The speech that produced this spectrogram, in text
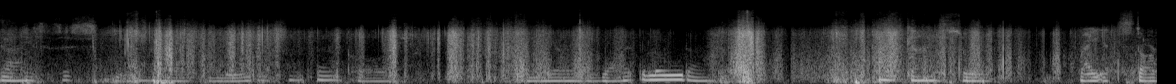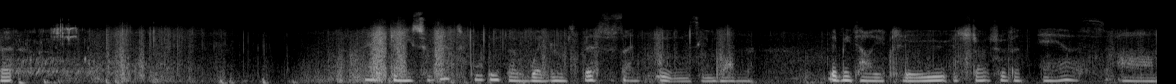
Guys, is this game like load or something? Because I really it to load and Right guys, so right it started. Guys, so let's go to the winners. This is an easy one. Let me tell you a clue. It starts with an S. Um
